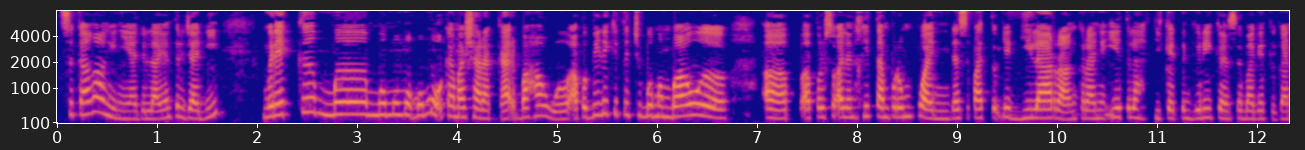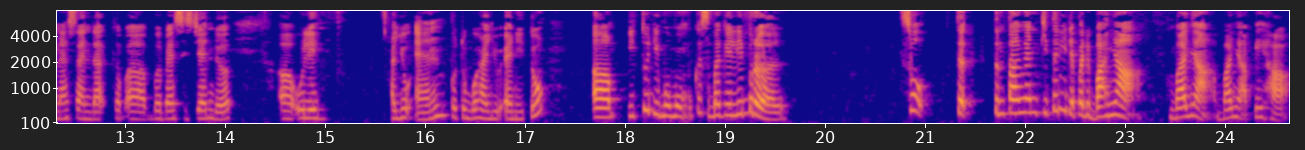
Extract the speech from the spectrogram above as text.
sekarang ini adalah yang terjadi. Mereka memomok-momokkan masyarakat bahawa apabila kita cuba membawa uh, persoalan khitan perempuan dan sepatutnya dilarang kerana ia telah dikategorikan sebagai keganasan da, ke, uh, berbasis gender uh, oleh UN, pertubuhan UN itu, uh, itu dimomokkan sebagai liberal. So, tentangan kita ni daripada banyak banyak banyak pihak.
